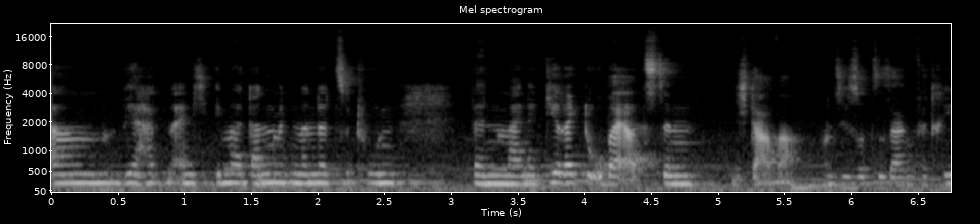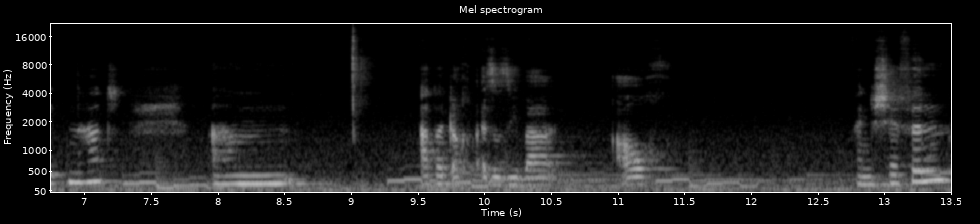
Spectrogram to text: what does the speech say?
Ähm, wir hatten eigentlich immer dann miteinander zu tun, wenn meine direkte Oberärztin nicht da war und sie sozusagen vertreten hat. Ähm, aber doch, also sie war auch meine Chefin.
